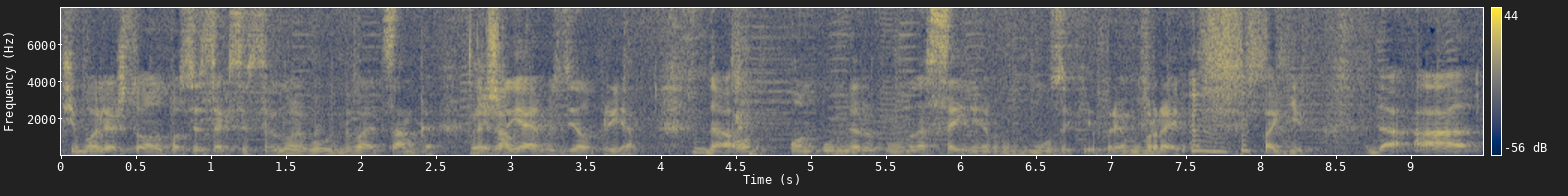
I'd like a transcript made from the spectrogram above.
Тем более, что он после секса все равно его убивает самка. Так Не что жалко. я ему сделал приятно. Да, он, он умер на сцене в музыке, прям в рэпе погиб. Да, а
